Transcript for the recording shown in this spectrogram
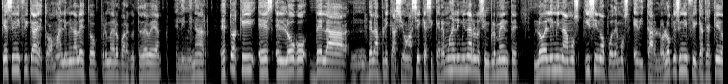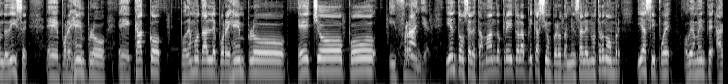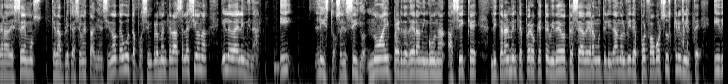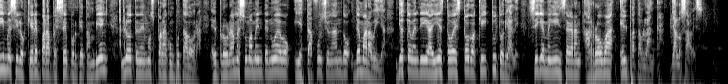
¿Qué significa esto? Vamos a eliminar esto primero para que ustedes vean. Eliminar. Esto aquí es el logo de la, de la aplicación. Así que si queremos eliminarlo, simplemente lo eliminamos. Y si no, podemos editarlo. Lo que significa que aquí donde dice, eh, por ejemplo, eh, podemos darle, por ejemplo, hecho por y Franger. Y entonces le estamos dando crédito a la aplicación, pero también sale nuestro nombre. Y así pues, obviamente agradecemos que la aplicación está bien. Si no te gusta, pues simplemente la selecciona y le da a eliminar. Y Listo, sencillo, no hay perdedera ninguna, así que literalmente espero que este video te sea de gran utilidad. No olvides por favor suscribirte y dime si lo quieres para PC porque también lo tenemos para computadora. El programa es sumamente nuevo y está funcionando de maravilla. Dios te bendiga y esto es todo aquí tutoriales. Sígueme en Instagram arroba el pata blanca, ya lo sabes.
